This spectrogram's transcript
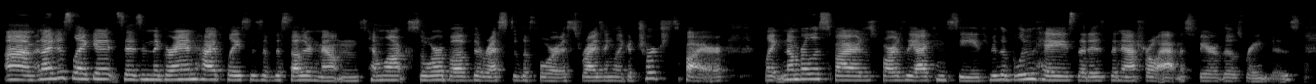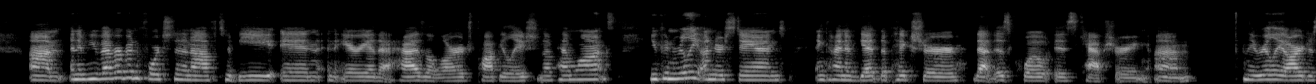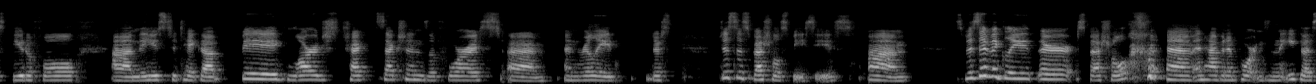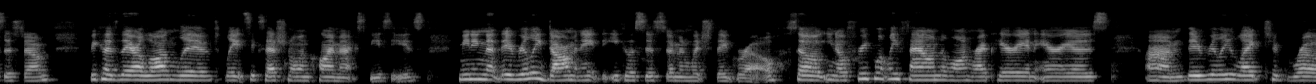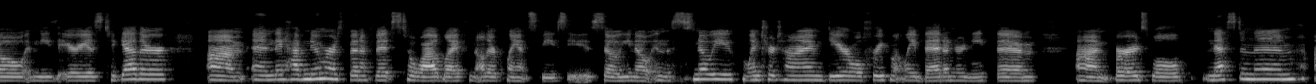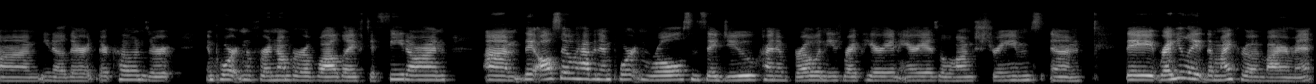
Um, and I just like it. It says, in the grand high places of the southern mountains, hemlocks soar above the rest of the forest, rising like a church spire, like numberless spires as far as the eye can see, through the blue haze that is the natural atmosphere of those ranges. Um, and if you've ever been fortunate enough to be in an area that has a large population of hemlocks, you can really understand and kind of get the picture that this quote is capturing. Um, they really are just beautiful. Um, they used to take up big, large sections of forest um, and really just just a special species. Um, Specifically, they're special um, and have an importance in the ecosystem because they are long lived, late successional, and climax species, meaning that they really dominate the ecosystem in which they grow. So, you know, frequently found along riparian areas. Um, they really like to grow in these areas together. Um, and they have numerous benefits to wildlife and other plant species. So, you know, in the snowy wintertime, deer will frequently bed underneath them. Um, birds will nest in them. Um, you know, their, their cones are important for a number of wildlife to feed on. Um, they also have an important role since they do kind of grow in these riparian areas along streams. Um, they regulate the microenvironment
